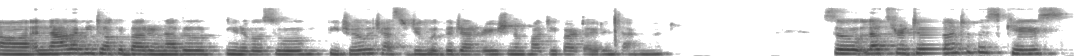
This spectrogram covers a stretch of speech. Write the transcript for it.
Uh, and now let me talk about another universal feature which has to do with the generation of multipartite entanglement. So let's return to this case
